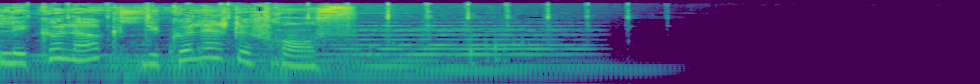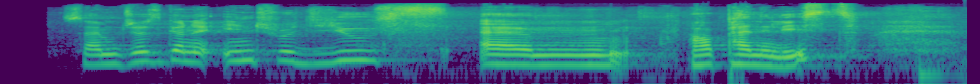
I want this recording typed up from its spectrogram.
Les colloques du Collège de France. So I'm just going to introduce um, our panelists.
